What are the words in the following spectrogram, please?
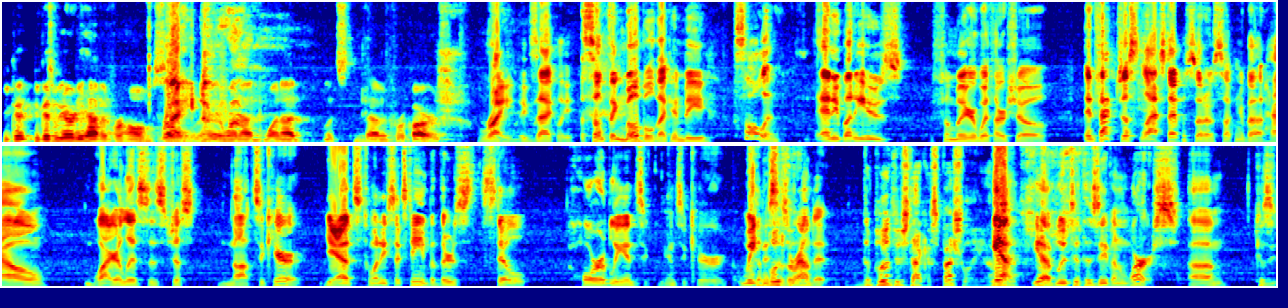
Because, because we already have it for home. So, Right. hey, why not, why not let's have it for cars? right, exactly. Something mobile that can be stolen. Anybody who's familiar with our show. In fact, just last episode, I was talking about how wireless is just not secure. Yeah, it's 2016, but there's still horribly inse- insecure weaknesses around it. The Bluetooth stack, especially. I mean, Yeah, it's- yeah. Bluetooth is even worse um, because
